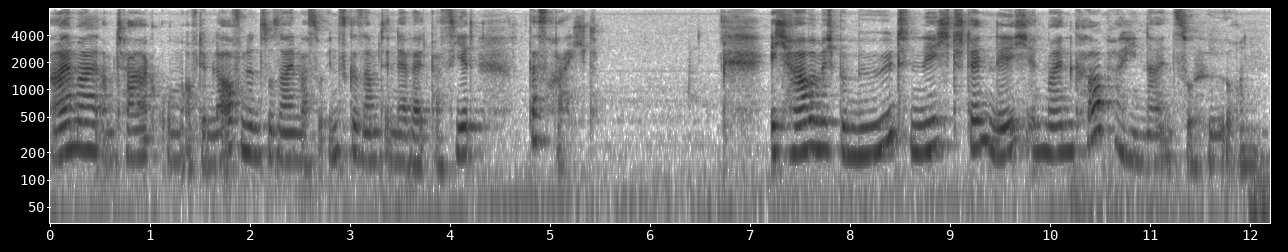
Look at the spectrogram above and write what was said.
Einmal am Tag, um auf dem Laufenden zu sein, was so insgesamt in der Welt passiert, das reicht. Ich habe mich bemüht, nicht ständig in meinen Körper hineinzuhören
